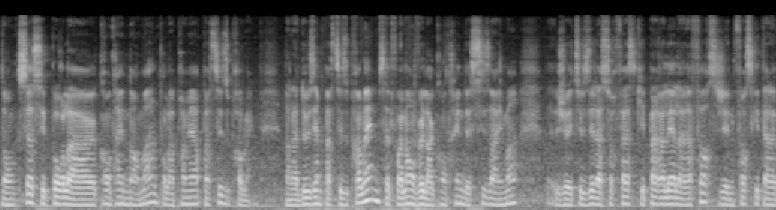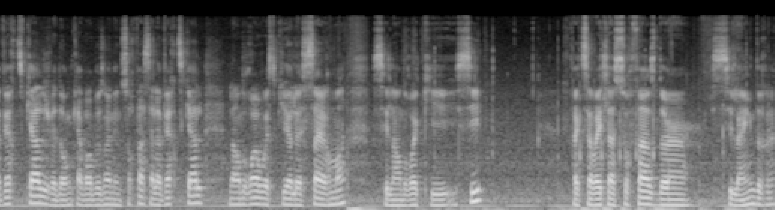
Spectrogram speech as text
Donc ça, c'est pour la contrainte normale, pour la première partie du problème. Dans la deuxième partie du problème, cette fois-là, on veut la contrainte de cisaillement. Je vais utiliser la surface qui est parallèle à la force. J'ai une force qui est à la verticale. Je vais donc avoir besoin d'une surface à la verticale. L'endroit où est-ce qu'il y a le serrement, c'est l'endroit qui est ici. Fait que ça va être la surface d'un cylindre.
